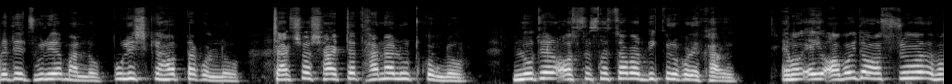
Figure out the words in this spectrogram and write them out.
বেঁধে ঝুলিয়ে মারলো, পুলিশকে হত্যা করল, চারশো ষাটটা থানা লুট করল, লুটের অস্ত্রশস্ত্র আবার বিক্রি করে খায়। এবং এই অবৈধ অস্ত্র এবং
